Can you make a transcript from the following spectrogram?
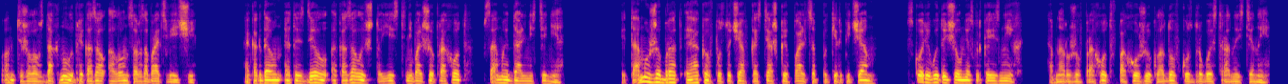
Он тяжело вздохнул и приказал Алонсо разобрать вещи, а когда он это сделал, оказалось, что есть небольшой проход в самой дальней стене. И там уже брат Иаков, постучав костяшкой пальца по кирпичам, вскоре вытащил несколько из них, обнаружив проход в похожую кладовку с другой стороны стены.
